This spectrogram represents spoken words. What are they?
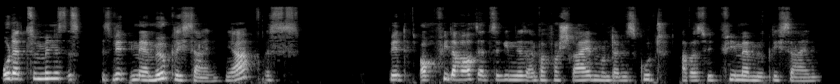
Oder zumindest es, es wird mehr möglich sein, ja. Es wird auch viele Hausärzte geben, die das einfach verschreiben und dann ist gut, aber es wird viel mehr möglich sein,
